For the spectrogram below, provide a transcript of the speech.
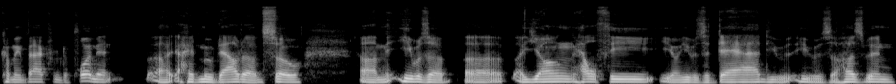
coming back from deployment, uh, I had moved out of. So um, he was a, a, a young, healthy. You know, he was a dad. He was he was a husband.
